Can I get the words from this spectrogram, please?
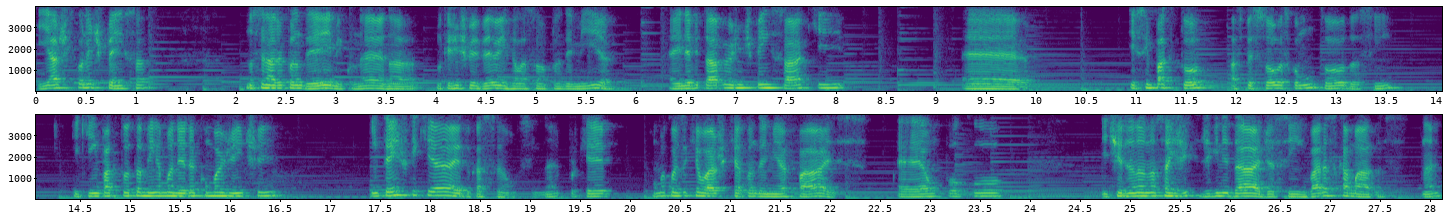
E acho que quando a gente pensa no cenário pandêmico, né, na, no que a gente viveu em relação à pandemia, é inevitável a gente pensar que é, isso impactou as pessoas como um todo, assim, e que impactou também a maneira como a gente entende o que é a educação, assim, né? Porque uma coisa que eu acho que a pandemia faz é um pouco e tirando a nossa dignidade, assim, várias camadas, né?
